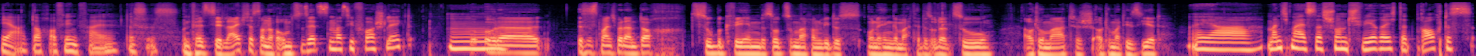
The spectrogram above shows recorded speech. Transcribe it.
ja, doch, auf jeden Fall. Das ist. Und fällt es dir leicht, das dann noch umzusetzen, was sie vorschlägt? Mm. Oder ist es manchmal dann doch zu bequem, das so zu machen, wie du es ohnehin gemacht hättest? Oder zu automatisch, automatisiert? Ja, manchmal ist das schon schwierig. Das braucht es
